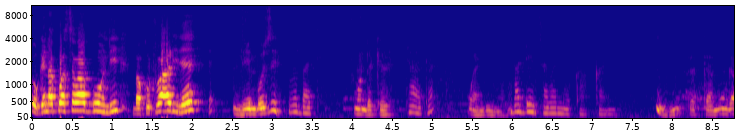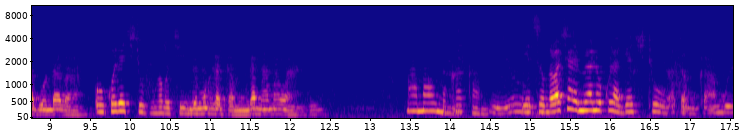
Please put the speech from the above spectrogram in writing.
ogenda kuwasa wa gundi bakutwalire ndi mbuzi. Robert. Ondekere. Taata. Wanjinyabo mbadde nsaba nokkakkanyi ndi mukakkamu nga bondaba okole ekituufu nga bwe ndi mukakkamu nga maama wange. Maama wo mukakkamu Nnyo. yensonga lwaki alemerwa n'okulaga ekituufu. Taata mukambwe.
